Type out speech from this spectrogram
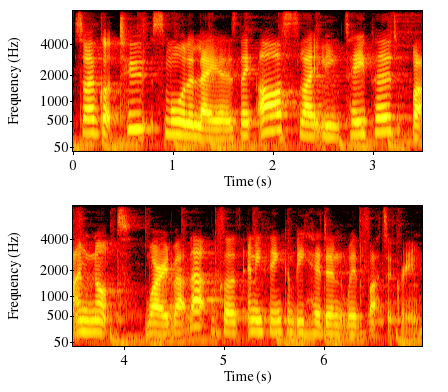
So I've got two smaller layers. They are slightly tapered, but I'm not worried about that because anything can be hidden with buttercream.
